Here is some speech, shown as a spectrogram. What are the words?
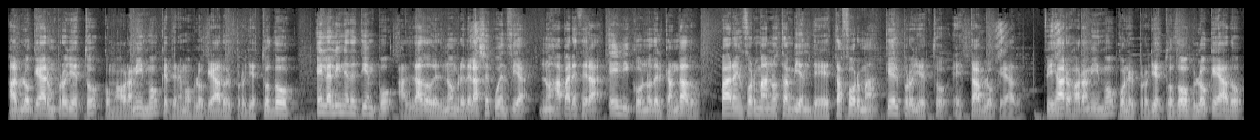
Al bloquear un proyecto, como ahora mismo que tenemos bloqueado el proyecto 2, en la línea de tiempo, al lado del nombre de la secuencia, nos aparecerá el icono del candado, para informarnos también de esta forma que el proyecto está bloqueado. Fijaros ahora mismo, con el proyecto 2 bloqueado,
